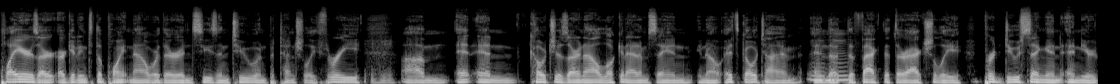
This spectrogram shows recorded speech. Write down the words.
players are, are getting to the point now where they're in season two and potentially 3 mm-hmm. um, and, and coaches are now looking at them saying, you know, it's go time. Mm-hmm. And the, mm-hmm. the fact that they're actually producing and, and you're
